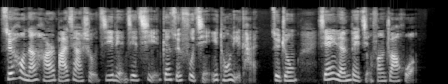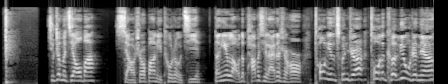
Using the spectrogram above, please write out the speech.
随后，男孩拔下手机连接器，跟随父亲一同离开。最终，嫌疑人被警方抓获。就这么教吧。小时候帮你偷手机，等你老的爬不起来的时候，偷你的存折，偷的可溜着呢。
